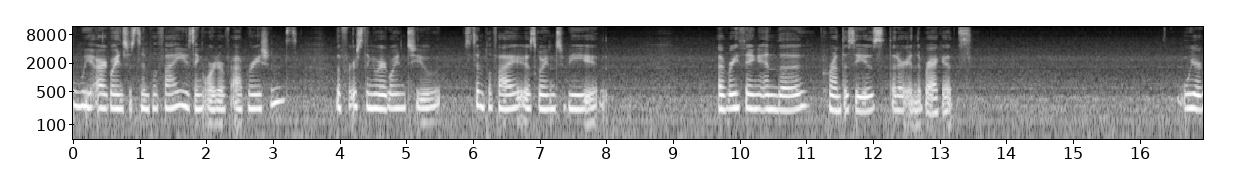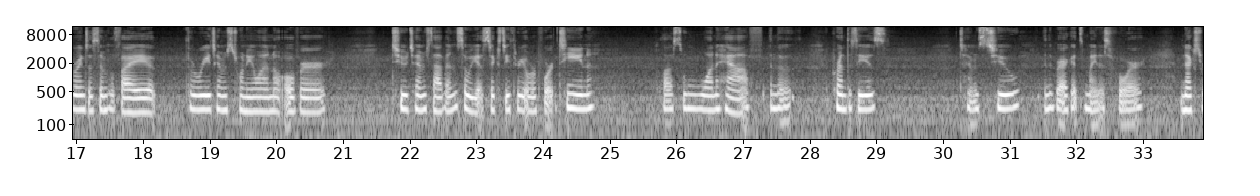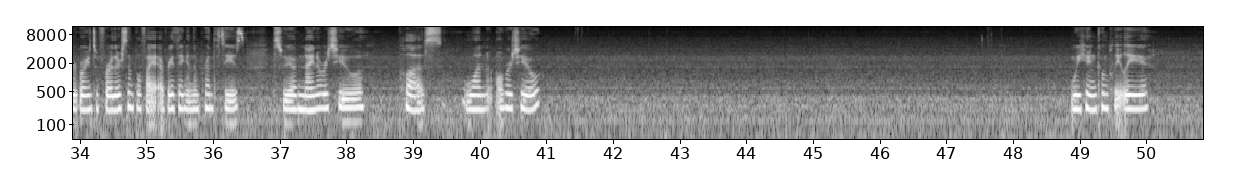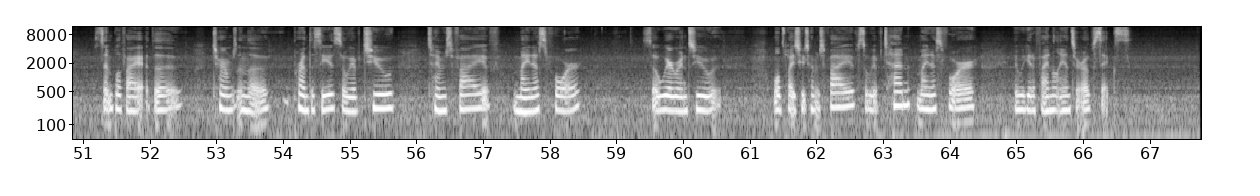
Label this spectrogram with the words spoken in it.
We are going to simplify using order of operations. The first thing we're going to simplify is going to be everything in the parentheses that are in the brackets. We are going to simplify 3 times 21 over 2 times 7, so we get 63 over 14 plus 1 half in the parentheses times 2 in the brackets minus 4. Next, we're going to further simplify everything in the parentheses. So we have 9 over 2 plus 1 over 2. We can completely simplify the terms in the parentheses. So we have 2 times 5 minus 4. So we're going to multiply 2 times 5. So we have 10 minus 4, and we get a final answer of 6.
